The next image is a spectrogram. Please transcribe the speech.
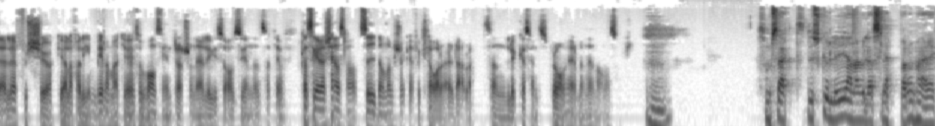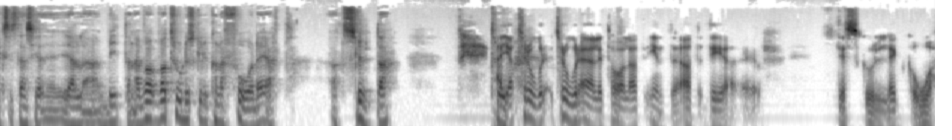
eller försöker i alla fall inbilla mig att jag är så vansinnigt rationell i vissa avseenden så att jag placerar känslan åt sidan och försöker förklara det där. Va? Sen lyckas jag inte så bra med det, men det är en annan sak. Mm. Som sagt, du skulle gärna vilja släppa de här existentiella bitarna. Vad, vad tror du skulle kunna få dig att, att sluta Tror. Jag tror, tror ärligt talat inte att det, eh, det skulle gå.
